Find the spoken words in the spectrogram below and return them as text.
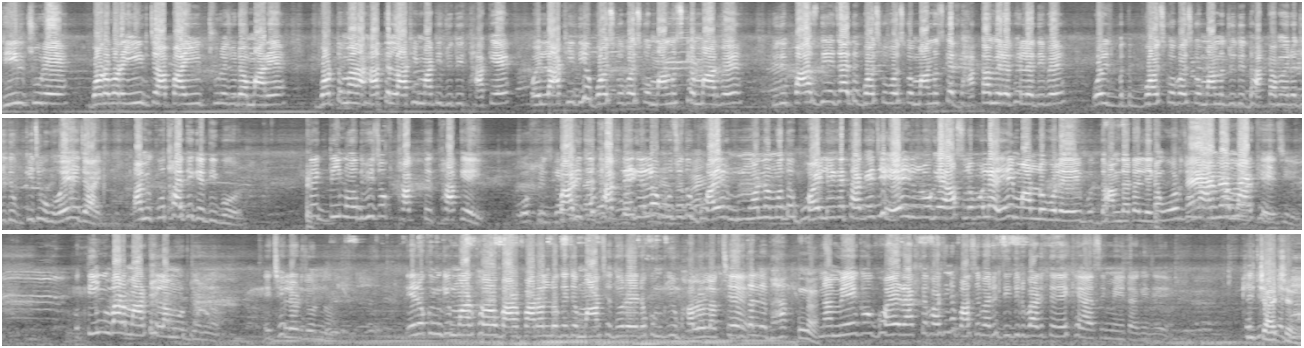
ঢিল ছুঁড়ে বড় বড় ইট চাপা ইট ছুঁড়ে ছুঁড়ে মারে। বর্তমানে হাতে লাঠি মাটি যদি থাকে ওই লাঠি দিয়ে বয়স্ক বয়স্ক মানুষকে মারবে। যদি পাশ দিয়ে যায় তো বয়স্ক বয়স্ক মানুষকে ধাক্কা মেরে ফেলে দিবে। ওই বয়স্ক বয়স্ক মানুষ যদি ধাক্কা মেরে যদি কিছু হয়ে যায় তা আমি কোথায় থেকে দিব? প্রত্যেক দিন অভিযোগ থাকতে থাকেই। বাড়িতে থাকতে গেলেও শুধু ভয়ের মনের মধ্যে ভয় লেগে থাকে যে এই লোকে আসলো বলে এই মারলো বলে এই ধান্দাটা লেগে ওর জন্য আমি মার খেয়েছি। ও তিনবার মার খেলাম ওর জন্য এই ছেলের জন্য। এরকম কি মার খাওয়া পাড়ার লোকে যে মারছে ধরে এরকম কি ভালো লাগছে? তাহলে ভাগ না। না মেয়েকেও ভয়ে রাখতে পারছি না পাশে বাড়ি দিদির বাড়িতে রেখে আসি মেয়েটাকে যে। কি চাইছেন?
